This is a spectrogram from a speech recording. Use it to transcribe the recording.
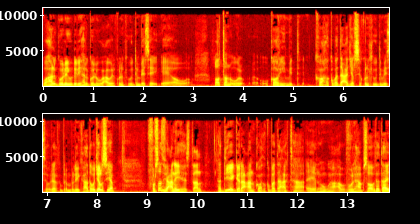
waa hal gool ayuu dhaliyay hal gool lagu caawiyay kulankii ugu dambeysay ee uu ka yimid kooxda kubadda cagta chelsea kulankii ugu dambeysay horyaalka league haddaba chelsea fursad fiican ay haystaan. Haddii ay garaacaan kooxda kubadda cagta ee lagu magacaabo fulham sababta tahay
